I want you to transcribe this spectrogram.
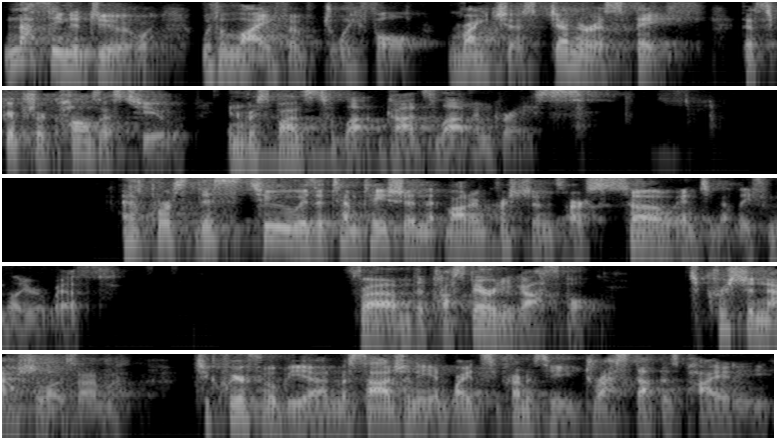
Nothing to do with a life of joyful, righteous, generous faith that scripture calls us to in response to love, God's love and grace. And of course, this too is a temptation that modern Christians are so intimately familiar with. From the prosperity gospel to Christian nationalism to queerphobia and misogyny and white supremacy dressed up as piety.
